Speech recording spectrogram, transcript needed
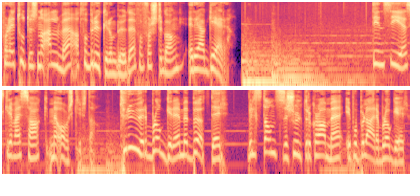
for det er i 2011 at Forbrukerombudet for første gang reagerer. Din side skriver ei sak med overskrifta Truer bloggere med bøter! Vil stanse skjult reklame i populære blogger.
